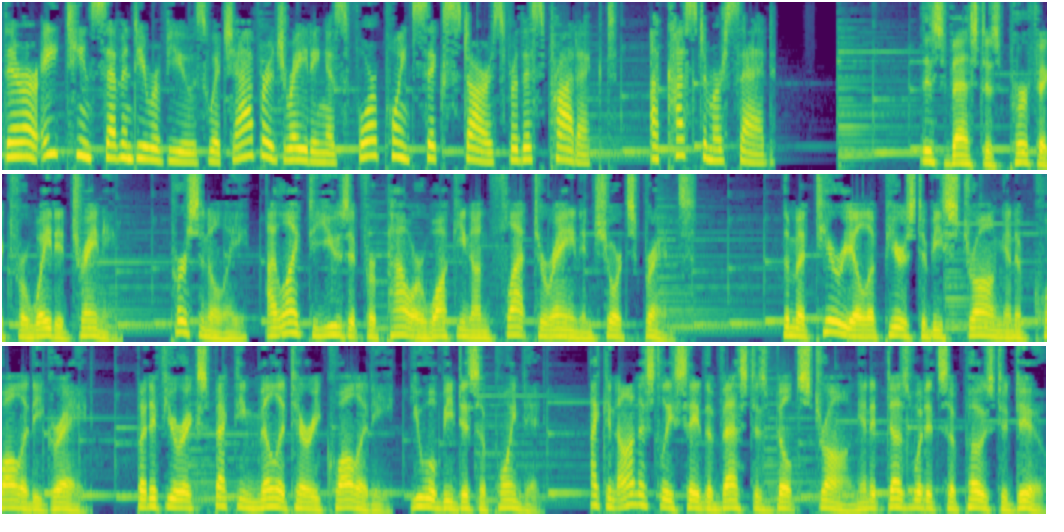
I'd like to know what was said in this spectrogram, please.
There are 1870 reviews which average rating is 4.6 stars for this product. A customer said. This vest is perfect for weighted training. Personally, I like to use it for power walking on flat terrain and short sprints. The material appears to be strong and of quality grade. But if you're expecting military quality, you will be disappointed. I can honestly say the vest is built strong and it does what it's supposed to do,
